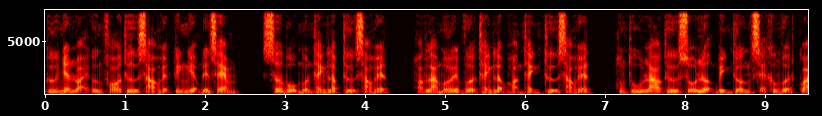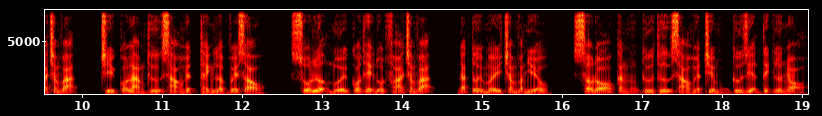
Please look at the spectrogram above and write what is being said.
cứ nhân loại ứng phó thử xào huyệt kinh nghiệm đến xem, sơ bộ muốn thành lập thử xào huyệt, hoặc là mới vừa thành lập hoàn thành thử xào huyệt, hung thú lao thử số lượng bình thường sẽ không vượt qua trăm vạn, chỉ có làm thử xào huyệt thành lập về sau, số lượng mới có thể đột phá trăm vạn, đạt tới mấy trăm vạn nhiều, sau đó căn cứ thử xào huyệt chiếm cứ diện tích lớn nhỏ,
